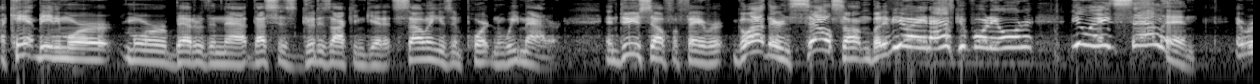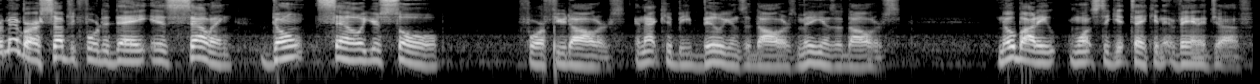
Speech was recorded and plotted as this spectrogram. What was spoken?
I can't be any more, more better than that. That's as good as I can get it. Selling is important. We matter. And do yourself a favor. Go out there and sell something. But if you ain't asking for the order, you ain't selling. And remember, our subject for today is selling. Don't sell your soul for a few dollars. And that could be billions of dollars, millions of dollars. Nobody wants to get taken advantage of.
